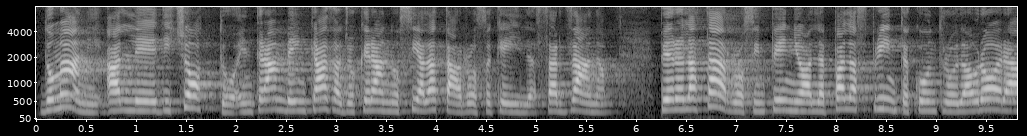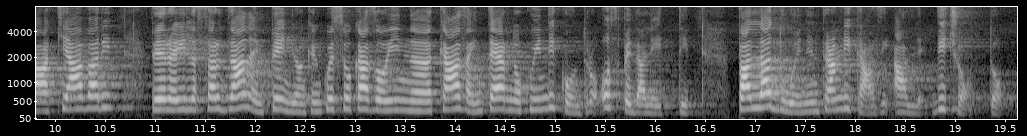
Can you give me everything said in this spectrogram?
Domani alle 18 entrambe in casa giocheranno sia la Tarros che il Sarzana. Per la Tarros impegno al Palasprint contro l'Aurora Chiavari, per il Sarzana impegno anche in questo caso in casa, interno quindi contro Ospedaletti. Palla 2 in entrambi i casi alle 18.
